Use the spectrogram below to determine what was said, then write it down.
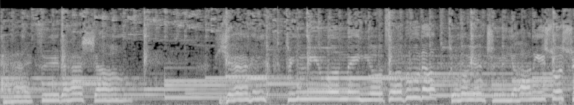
孩子的笑。对你我没有做不到，多远只要你说需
